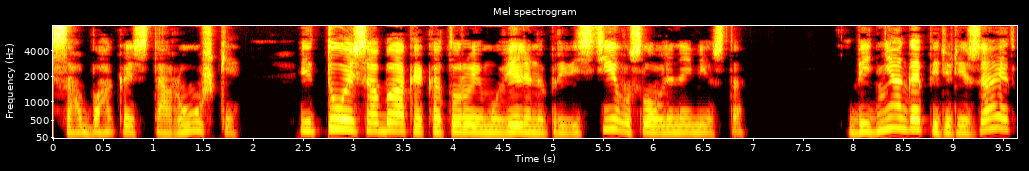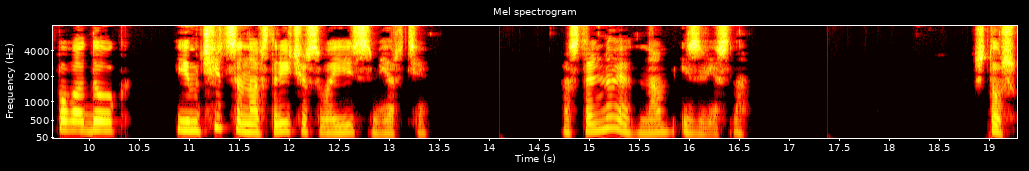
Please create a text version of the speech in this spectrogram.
собакой старушки и той собакой, которую ему велено привести в условленное место. Бедняга перерезает поводок и мчится навстречу своей смерти. Остальное нам известно. Что ж,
